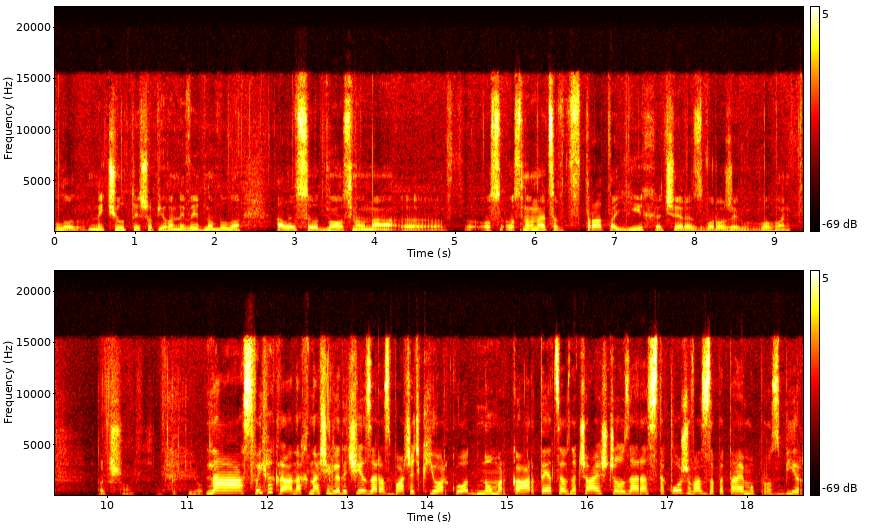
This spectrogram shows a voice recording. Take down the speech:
було не чути, щоб його не видно було. Але все одно основна, е, ос, основна це втрата їх через ворожий вогонь. Так що. На своїх екранах наші глядачі зараз бачать QR-код, номер карти. Це означає, що зараз також вас запитаємо про збір.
